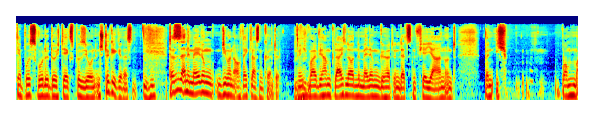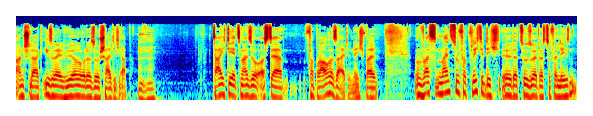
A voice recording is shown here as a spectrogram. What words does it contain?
Der Bus wurde durch die Explosion in Stücke gerissen. Das ist eine Meldung, die man auch weglassen könnte. Nicht? Weil wir haben gleichlautende Meldungen gehört in den letzten vier Jahren und wenn ich Bombenanschlag Israel höre oder so, schalte ich ab. Mhm. Sage ich dir jetzt mal so aus der Verbraucherseite, nicht? Weil was meinst du, verpflichtet dich äh, dazu, so etwas zu verlesen?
